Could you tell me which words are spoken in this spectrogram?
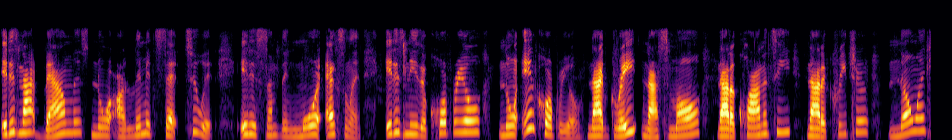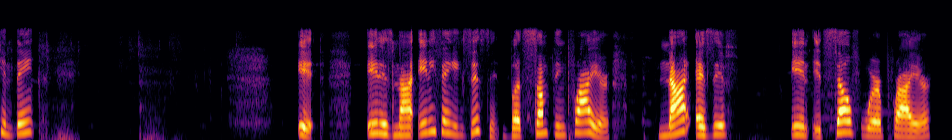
It is not boundless, nor are limits set to it. It is something more excellent. It is neither corporeal nor incorporeal, not great, not small, not a quantity, not a creature. No one can think it. It is not anything existent, but something prior, not as if in itself were prior,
